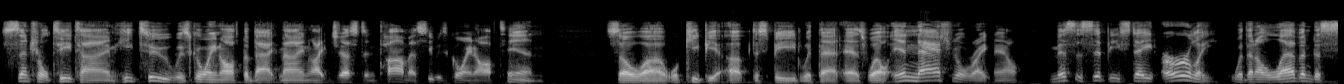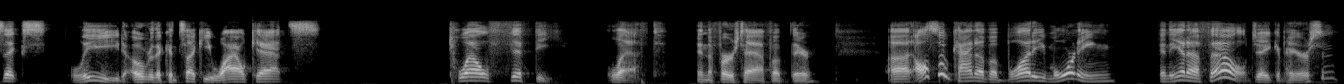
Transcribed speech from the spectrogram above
central tee time. He too was going off the back nine like Justin Thomas. He was going off 10. So uh, we'll keep you up to speed with that as well. In Nashville right now, Mississippi State early with an 11 to 6 lead over the Kentucky Wildcats. 1250 left in the first half up there. Uh, also, kind of a bloody morning in the NFL, Jacob Harrison.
